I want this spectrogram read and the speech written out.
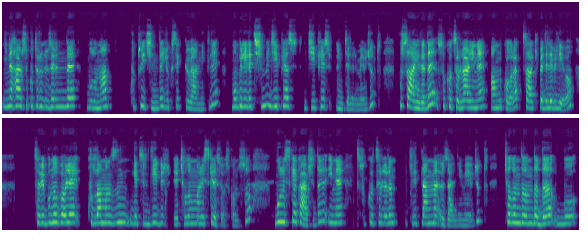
yine her scooter'ın üzerinde bulunan kutu içinde yüksek güvenlikli mobil iletişim ve GPS GPS üniteleri mevcut. Bu sayede de scooter'lar yine anlık olarak takip edilebiliyor. Tabii bunu böyle kullanmanızın getirdiği bir e, çalınma riski de söz konusu. Bu riske karşı da yine scooter'ların kilitlenme özelliği mevcut. Çalındığında da bu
